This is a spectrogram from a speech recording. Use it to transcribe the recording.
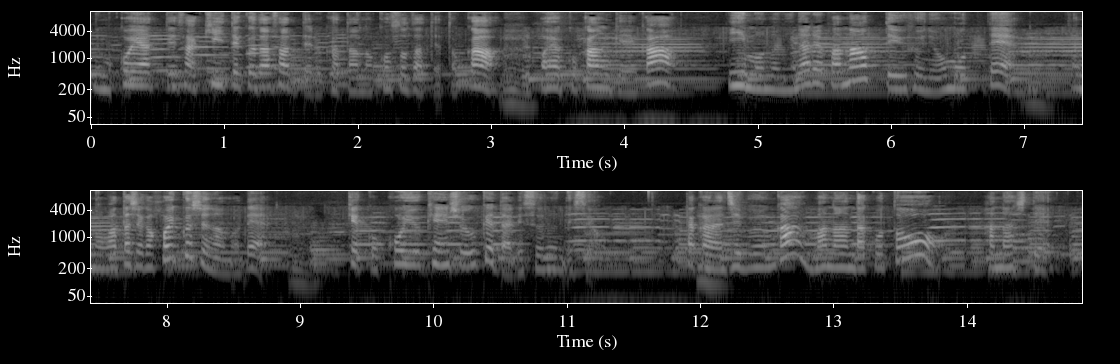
でもこうやってさ聞いてくださってる方の子育てとかうん。親子関係がいいものになればなっていうふうに思ってうん。あの私が保育士なので結構こういう研修を受けたりするんですよ。だから自分が学んだことを話して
